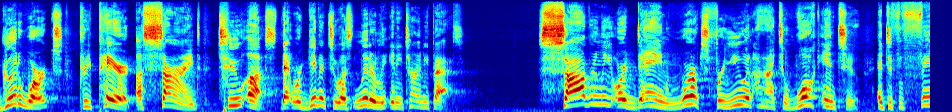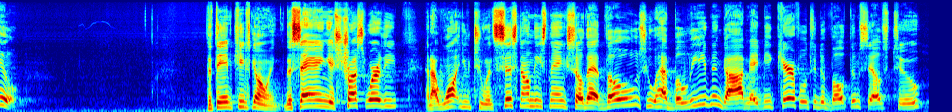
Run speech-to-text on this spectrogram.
good works prepared, assigned to us, that were given to us literally in eternity past. Sovereignly ordained works for you and I to walk into and to fulfill. The theme keeps going. The saying is trustworthy, and I want you to insist on these things so that those who have believed in God may be careful to devote themselves to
